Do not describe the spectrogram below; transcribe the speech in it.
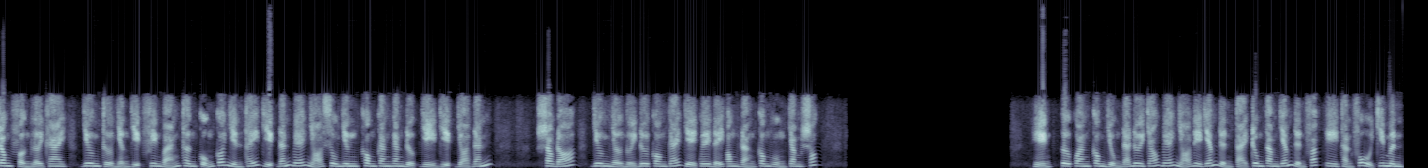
Trong phần lời khai, Dương thừa nhận việc phiên bản thân cũng có nhìn thấy việc đánh bé nhỏ Su nhưng không căn ngăn được gì việc dò đánh. Sau đó, Dương nhờ người đưa con gái về quê để ông Đặng Công Hùng chăm sóc. Hiện, cơ quan công dụng đã đưa cháu bé nhỏ đi giám định tại Trung tâm Giám định Pháp y thành phố Hồ Chí Minh.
